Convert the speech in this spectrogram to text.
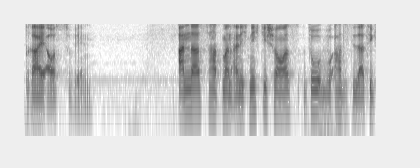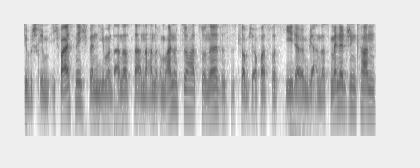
drei auszuwählen. Anders hat man eigentlich nicht die Chance, so hat es dieser Artikel beschrieben. Ich weiß nicht, wenn jemand anders da eine andere Meinung zu hat, so, ne, das ist, glaube ich, auch was, was jeder irgendwie anders managen kann.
